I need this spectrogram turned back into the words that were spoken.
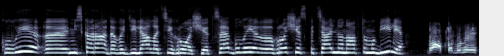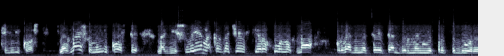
Коли е, міська рада виділяла ці гроші, це були е, гроші спеціально на автомобілі? Да, це були цільові кошти. Я знаю, що мені кошти надійшли на казначейський рахунок на проведення цієї тендерної процедури.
